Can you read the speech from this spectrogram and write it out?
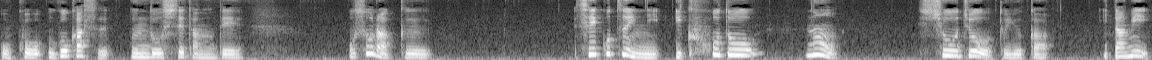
をこう動かす運動してたのでおそらく整骨院に行くほどの症状というか痛み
